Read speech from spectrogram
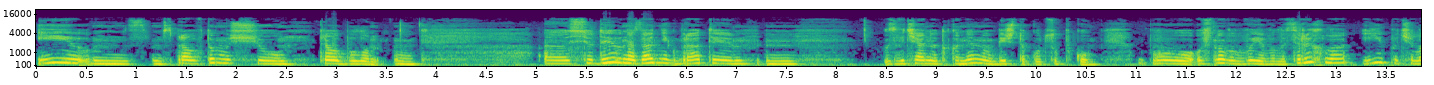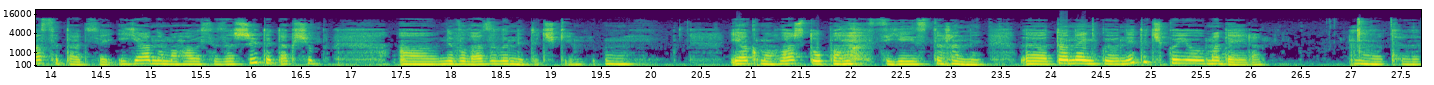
І справа в тому, що треба було сюди на заднік брати звичайну тканину, більш таку цупку, бо основа виявилась рихла і почала ситатися. І я намагалася зашити так, щоб не вилазили ниточки. Як могла, штопала з цієї сторони. Е, Тоненькою ниточкою Мадейра. От. е.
